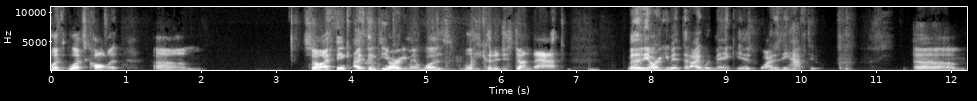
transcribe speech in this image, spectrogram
let let's call it. Um, so I think I think the argument was, well, he could have just done that. But then the argument that I would make is, why does he have to? um,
